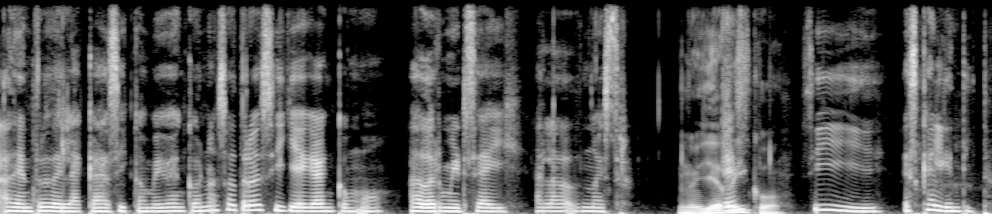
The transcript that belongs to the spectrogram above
adentro de la casa y conviven con nosotros, sí llegan como a dormirse ahí, al lado nuestro. Y es, rico. Sí, es calientito.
